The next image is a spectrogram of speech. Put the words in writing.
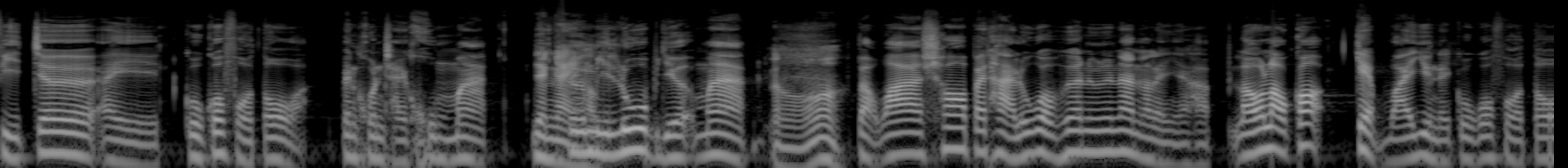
ฟีเจอร์ไอ้ Google Photo อะเป็นคนใช้คุ้มมากยังไงคือครับมีรูปเยอะมากอ๋อแบบว่าชอบไปถ่ายรูปกับเพื่อนนู่นนนั่นอะไรอย่างเงี้ยครับ แล้วเราก็เก็บไว้อยู่ใน Google Photo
